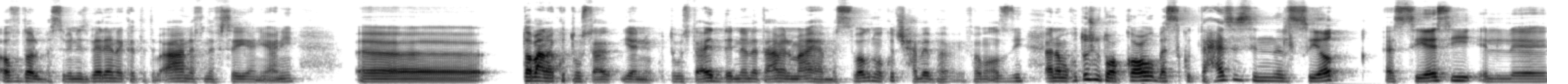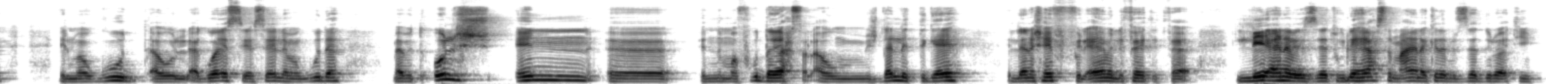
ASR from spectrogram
أفضل، بس بالنسبة لي أنا كانت هتبقى أعنف نفسيًا يعني. آآ طبعًا أنا كنت مستعد يعني كنت مستعد إن أنا أتعامل معاها، بس برضه ما كنتش حاببها، فاهمة قصدي؟ أنا ما كنتش متوقعه، بس كنت حاسس إن السياق السياسي ال الموجود أو الأجواء السياسية اللي موجودة ما بتقولش إن آآ إن المفروض ده يحصل أو مش ده الاتجاه اللي أنا شايفه في الأيام اللي فاتت، فليه أنا بالذات وليه هيحصل معايا أنا كده بالذات دلوقتي؟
